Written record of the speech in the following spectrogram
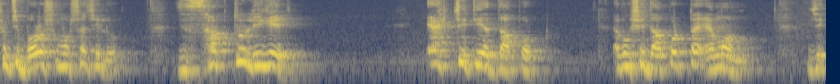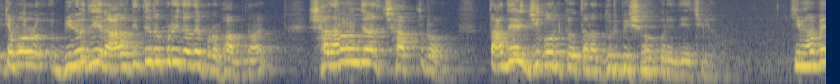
সবচেয়ে বড় সমস্যা ছিল যে ছাত্রলীগের একচেটিয়া দাপট এবং সেই দাপটটা এমন যে কেবল বিরোধী রাজনীতির উপরেই তাদের প্রভাব নয়, সাধারণ যারা ছাত্র তাদের জীবনকেও তারা দুর্বিষহ করে দিয়েছিল। কীভাবে?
